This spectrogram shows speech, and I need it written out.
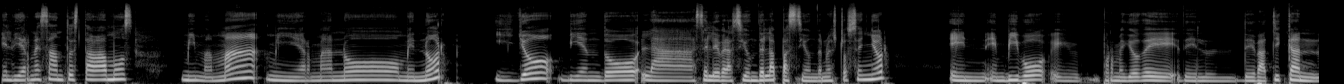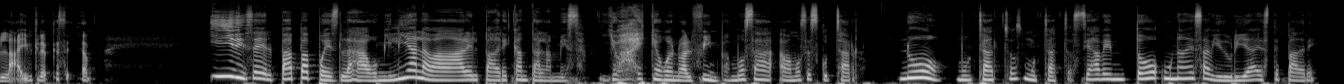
El Viernes Santo estábamos mi mamá, mi hermano menor y yo viendo la celebración de la pasión de nuestro Señor en, vivo eh, por medio de, de Vatican Live, creo que se llama. Y dice el Papa, pues la homilía la va a dar el Padre Canta la Mesa. Y yo, ay, qué bueno, al fin, vamos a, vamos a escucharlo. No, muchachos, muchachas, se aventó una de sabiduría este Padre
